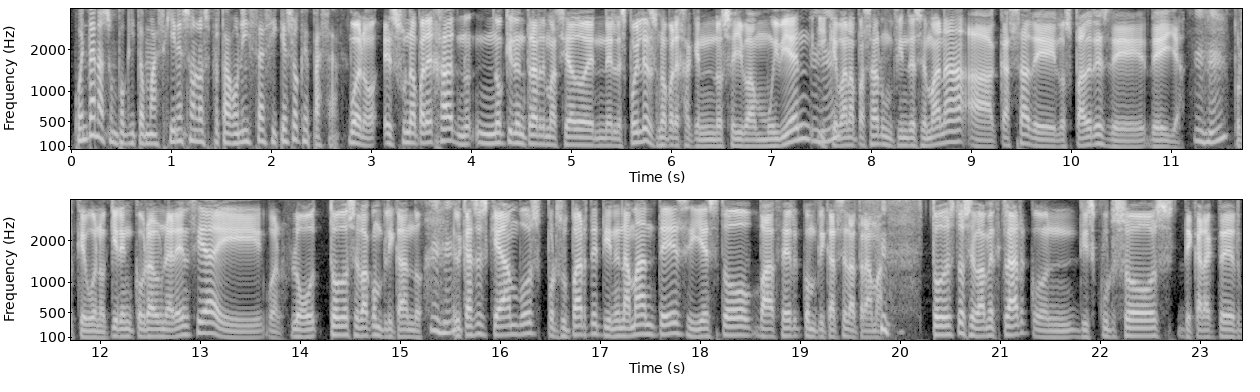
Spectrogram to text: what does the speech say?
Cuéntanos un poquito más. ¿Quiénes son los protagonistas y qué es lo que pasa? Bueno, es una pareja, no, no quiero entrar demasiado en el spoiler, es una pareja que no se lleva muy bien uh -huh. y que van a pasar un fin de semana a casa de los padres de, de ella. Uh -huh. Porque, bueno, quieren cobrar una herencia y, bueno, luego todo se va complicando. Uh -huh. El caso es que ambos, por su parte, tienen amantes y esto va a hacer complicarse la trama. todo esto se va a mezclar con discursos de carácter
